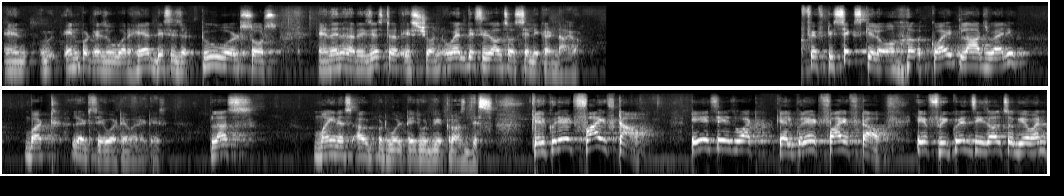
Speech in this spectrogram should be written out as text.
And input is over here. This is a 2 volt source and then a resistor is shown. Well this is also silicon diode. 56 kilo ohm, quite large value but let's say whatever it is. Plus minus output voltage would be across this. Calculate 5 tau. A says what? Calculate 5 tau. If frequency is also given.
